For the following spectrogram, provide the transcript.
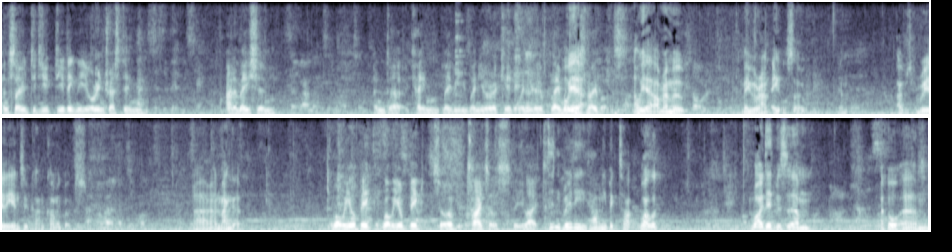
And so, did you do you think that your interest in animation and uh, came maybe when you were a kid when you were playing with Oh, yeah. those robots? Oh yeah, I remember maybe around eight or so. um, I was really into kind of comic books uh, and manga. What were your big What were your big sort of titles that you liked? I didn't really have any big titles. Well, look, what I did was um, I bought. Um,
